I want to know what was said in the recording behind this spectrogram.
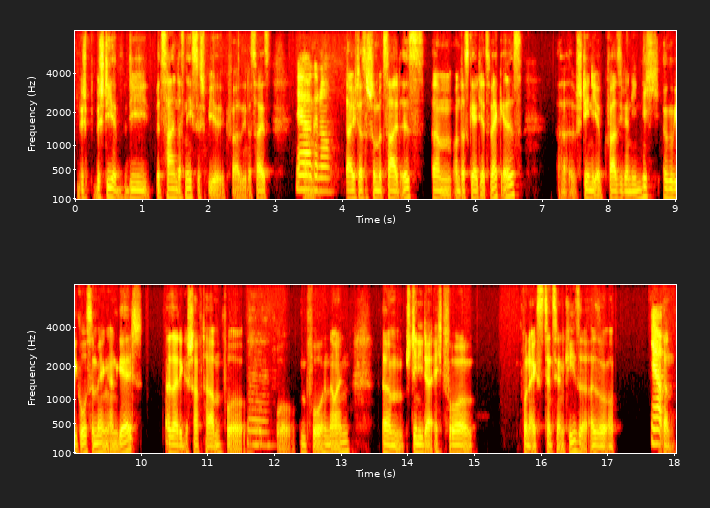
die bezahlen das nächste Spiel quasi. Das heißt, ja, ähm, genau. dadurch, dass es schon bezahlt ist ähm, und das Geld jetzt weg ist, äh, stehen die quasi, wenn die nicht irgendwie große Mengen an Geld beiseite geschafft haben vor, mhm. vor, im Vorhinein, ähm, stehen die da echt vor, vor einer existenziellen Krise. Also ja. dann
